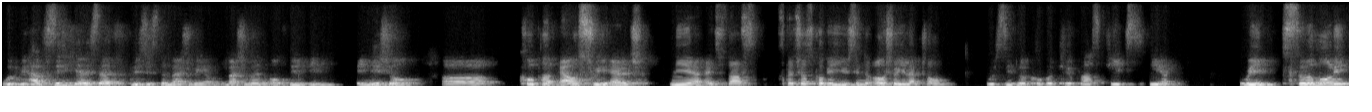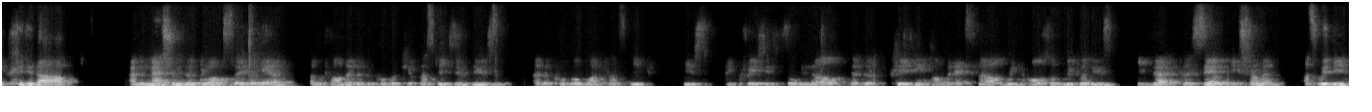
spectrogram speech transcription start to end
What we have seen here is that this is the measurement, measurement of the in, initial uh, copper L3 edge near HDAF's spectroscopy using the ultra electron. We see the copper 2 plus peaks here. We thermally heat it up and measuring the ground state again, and we found that the copper 2 plus peaks reduced and the copper 1 plus peak is increases. So we know that the heating on the XFEL, we can also reproduce exactly the same experiment as we did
